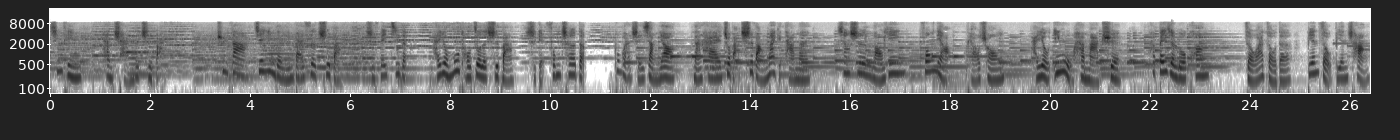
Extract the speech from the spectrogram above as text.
蜻蜓和蝉的翅膀；巨大坚硬的银白色翅膀是飞机的，还有木头做的翅膀是给风车的。不管谁想要，男孩就把翅膀卖给他们，像是老鹰、蜂鸟、瓢虫，还有鹦鹉和麻雀。他背着箩筐，走啊走的。边走边唱：“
